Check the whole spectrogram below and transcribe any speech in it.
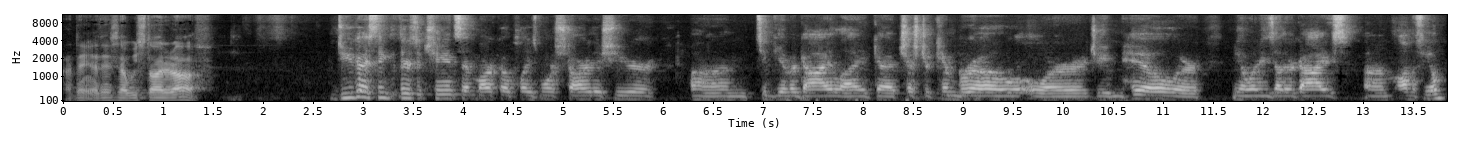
I think that's how we started off. Do you guys think that there's a chance that Marco plays more star this year um, to give a guy like uh, Chester Kimbrough or Jaydon Hill or you know one of these other guys um, on the field?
